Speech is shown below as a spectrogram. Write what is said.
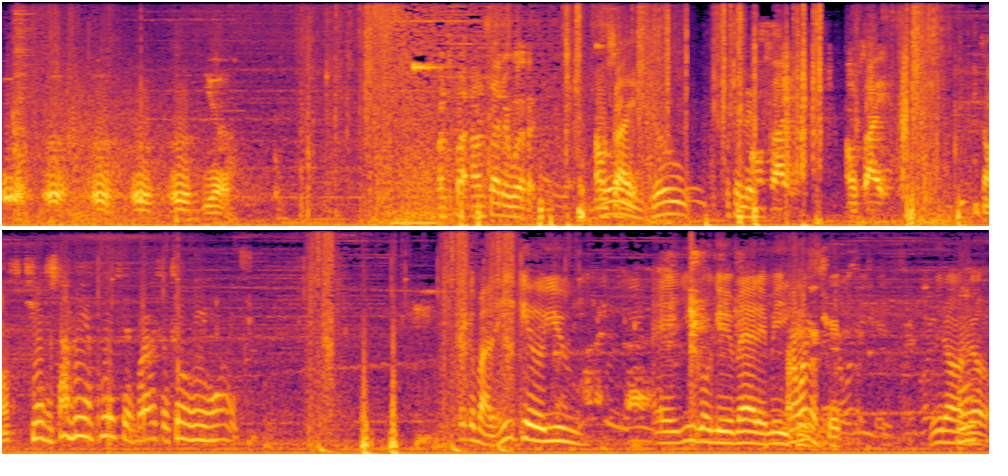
uh, uh, uh, yeah. On spot, on side or what? On site. Go. Okay, let's. On site. On site. Don't Future, stop being pussy, bro. It's a 2v1. Think about it. He kill you, and you gonna get mad at me I don't want no 'cause trip. we don't know.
